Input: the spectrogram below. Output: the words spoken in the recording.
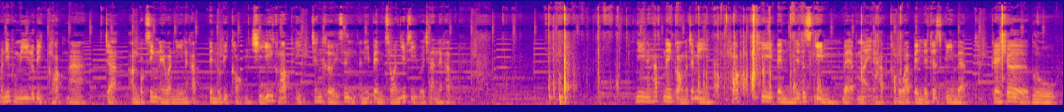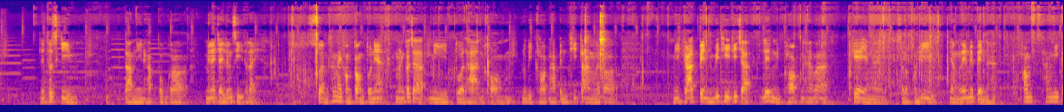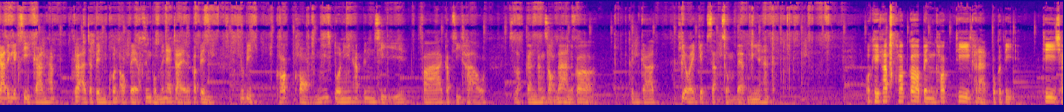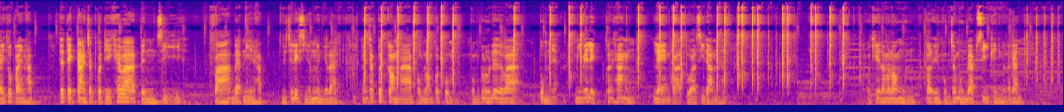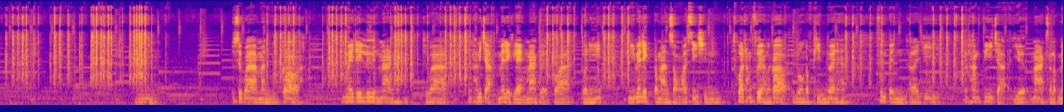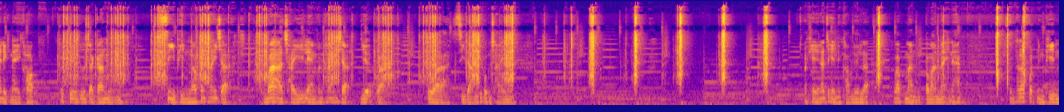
วันนี้ผมมีรูบิกคล็อกมาจะอันบ็อกซิ่งในวันนี้นะครับ เป็นรูบิกของชีคล็อกอีกเช่นเคย ซึ่งอันนี้เป็นซ้อน 24 เวอร์ชันนะครับ นี่นะครับในกล่องก็จะมีคล็อกที่เป็น letter scheme แบบใหม่นะครับ เขาบอกว่าเป็น letter scheme แบบ glacier blue letter scheme ตามนี้นะครับผมก็ไม่แน่ใจเรื่องสีเท่าไหร่ ส่วนข้างในของกล่องตัวเนี้ยมันก็จะมีตัวฐานของ Rubik Clock นะครับเป็นที่ตั้งแล้วก็ มีการ์ดเป็นวิธีที่จะเล่นคล็อกนะฮะว่าแก้ยังไงสำหรับคนที่ยังเล่นไม่เป็นนะฮะพร้อมทั้งมีการ์ดเล็กๆ4การ์ดครับก็อาจจะเป็นคนออกแบบ ซึ่งผมไม่แน่ใจแล้วก็เป็น Rubik Clock ของตัวนี้นะครับเป็นสีฟ้ากับสีขาว สลับกันทั้งสองด้านแล้วก็เป็นการ์ดที่เอาไว้เก็บสะสมแบบนี้นะฮะโอเคครับคล็อกก็เป็นคล็อกที่ขนาดปกติที่ใช้ทั่วไปนะครับ แต่แตกต่างจากปกติแค่ว่าเป็นสี ฟ้าแบบนี้นะครับ หรือจะเรียกสีน้ำเงินก็ได้ หลังจากเปิดกล่องมาผมลองกดปุ่ม ผมก็รู้ได้เลยว่าปุ่มเนี่ยมีแม่เหล็กค่อนข้างแรงกว่าตัวสีดำนะฮะโอเคเรามาลองหมุนก่อนอื่นผมจะหมุนแบบ4พินก่อนแล้วกันรู้สึกว่ามันก็ไม่ได้ลื่นมากครับ ถือว่าค่อนข้างที่จะแม่เหล็กแรงมากเลย เพราะว่าตัวนี้มีแม่เหล็กประมาณ 204 ชิ้น ทั่วทั้งเฟืองแล้วก็รวมกับพินด้วยนะฮะ ซึ่งเป็นอะไรที่ค่อนข้างที่จะเยอะมากสำหรับแม่เหล็กในคล็อก ก็คือดูจากการหมุน 4 พินแล้วค่อนข้างที่จะผมว่าใช้แรงค่อนข้างที่จะเยอะกว่าตัวสีดำที่ผมใช้นะโอเค น่าจะเห็นถึงความลื่นแล้วว่ามันประมาณไหนนะฮะส่วนถ้าเรากด1พิน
